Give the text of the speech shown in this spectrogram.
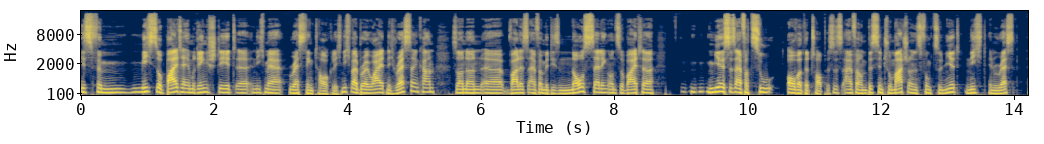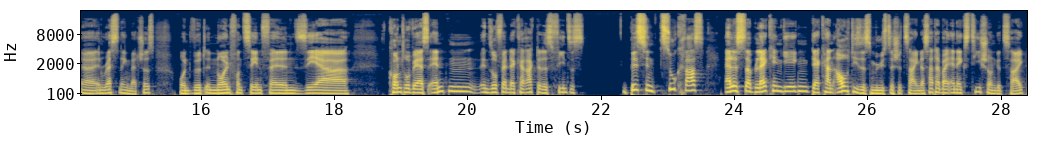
ist für mich, sobald er im Ring steht, äh, nicht mehr Wrestling-tauglich. Nicht, weil Bray Wyatt nicht wresteln kann, sondern äh, weil es einfach mit diesem Nose-Selling und so weiter, mir ist es einfach zu over the top. Es ist einfach ein bisschen too much und es funktioniert nicht in, Rest, äh, in Wrestling-Matches und wird in neun von zehn Fällen sehr kontrovers enden. Insofern der Charakter des Fiends ist ein bisschen zu krass. Alistair Black hingegen, der kann auch dieses Mystische zeigen. Das hat er bei NXT schon gezeigt.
